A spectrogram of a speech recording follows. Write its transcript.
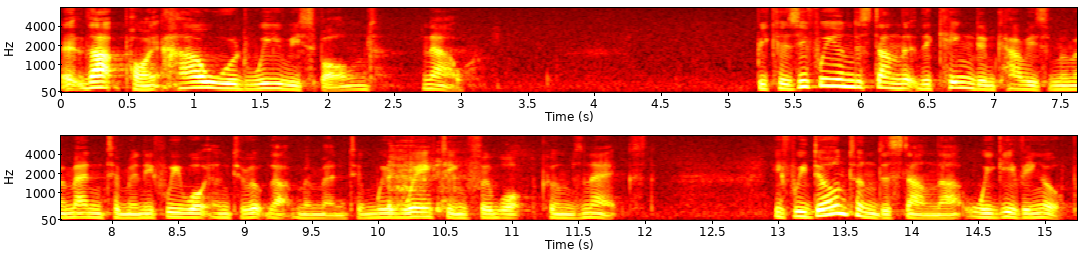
at that point, how would we respond now? Because if we understand that the kingdom carries momentum, and if we won't interrupt that momentum, we're waiting for what comes next. If we don't understand that, we're giving up.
